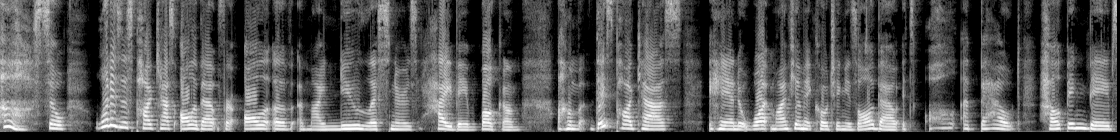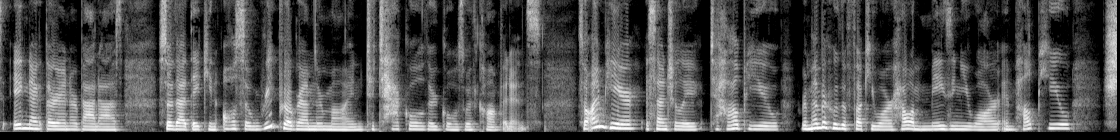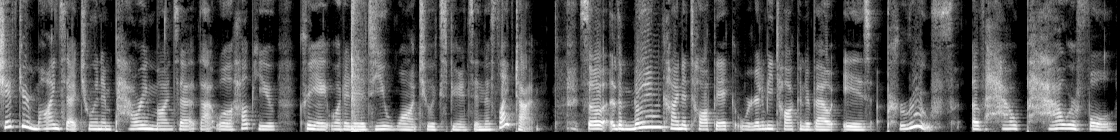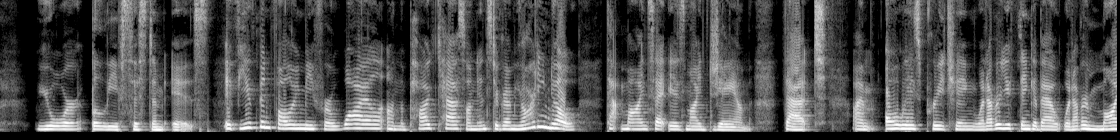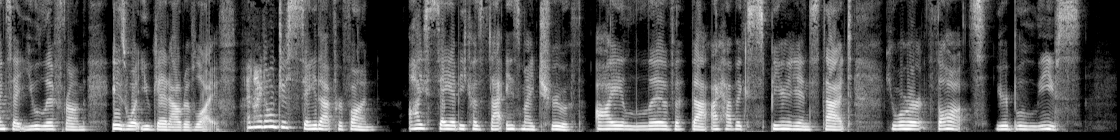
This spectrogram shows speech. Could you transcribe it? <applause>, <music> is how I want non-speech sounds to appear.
<sighs> so, what is this podcast all about for all of my new listeners? Hi, babe, welcome. Um, this podcast and what Mind Fuel Coaching is all about, it's all about helping babes ignite their inner badass so that they can also reprogram their mind to tackle their goals with confidence. So I'm here essentially to help you remember who the fuck you are, how amazing you are, and help you shift your mindset to an empowering mindset that will help you create what it is you want to experience in this lifetime. So, the main kind of topic we're going to be talking about is proof of how powerful your belief system is. If you've been following me for a while on the podcast, on Instagram, you already know that mindset is my jam. That I'm always preaching whatever you think about, whatever mindset you live from is what you get out of life. And I don't just say that for fun. I say it because that is my truth. I live that. I have experienced that. Your thoughts, your beliefs,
